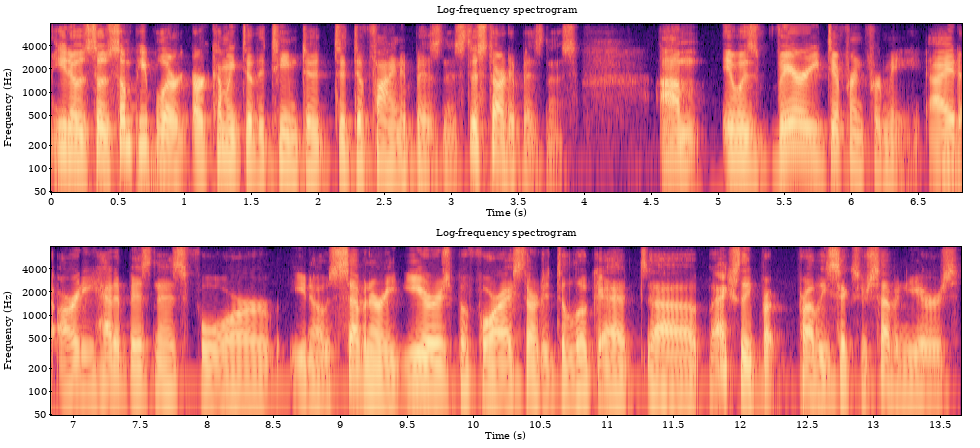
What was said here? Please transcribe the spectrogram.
you know, so some people are, are coming to the team to to define a business, to start a business. Um, it was very different for me. I had already had a business for you know seven or eight years before I started to look at uh, actually pr- probably six or seven years,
